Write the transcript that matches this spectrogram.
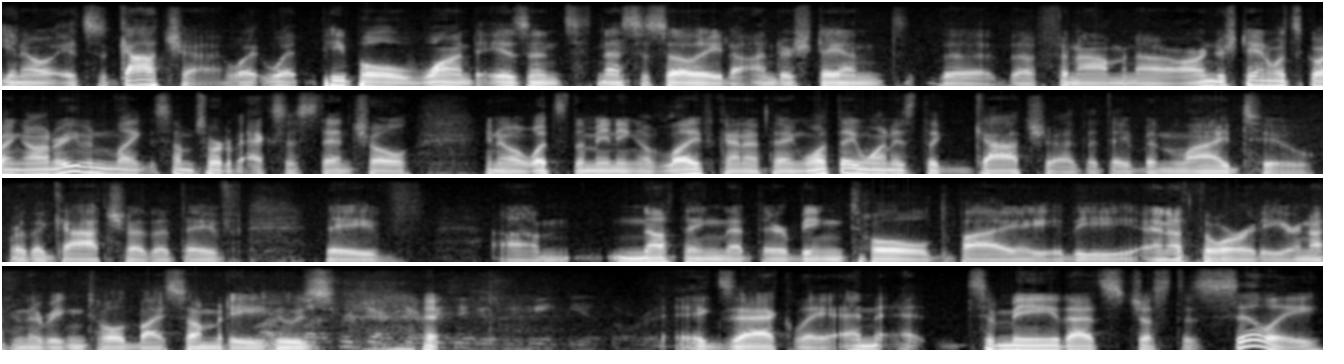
you know it's gotcha. What what people want isn't necessarily to understand the the phenomena or understand what's going on, or even like some sort of existential, you know, what's the meaning of life kind of thing. What they want is the gotcha that they've been lied to, or the gotcha that they've they've um, nothing that they're being told by the an authority, or nothing they're being told by somebody who's exactly. And uh, to me, that's just as silly.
